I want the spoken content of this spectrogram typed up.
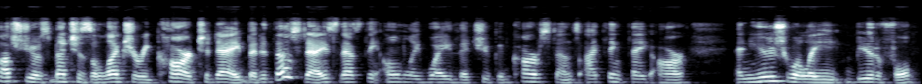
cost you as much as a luxury car today, but in those days, that's the only way that you could carve stones. I think they are unusually beautiful.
